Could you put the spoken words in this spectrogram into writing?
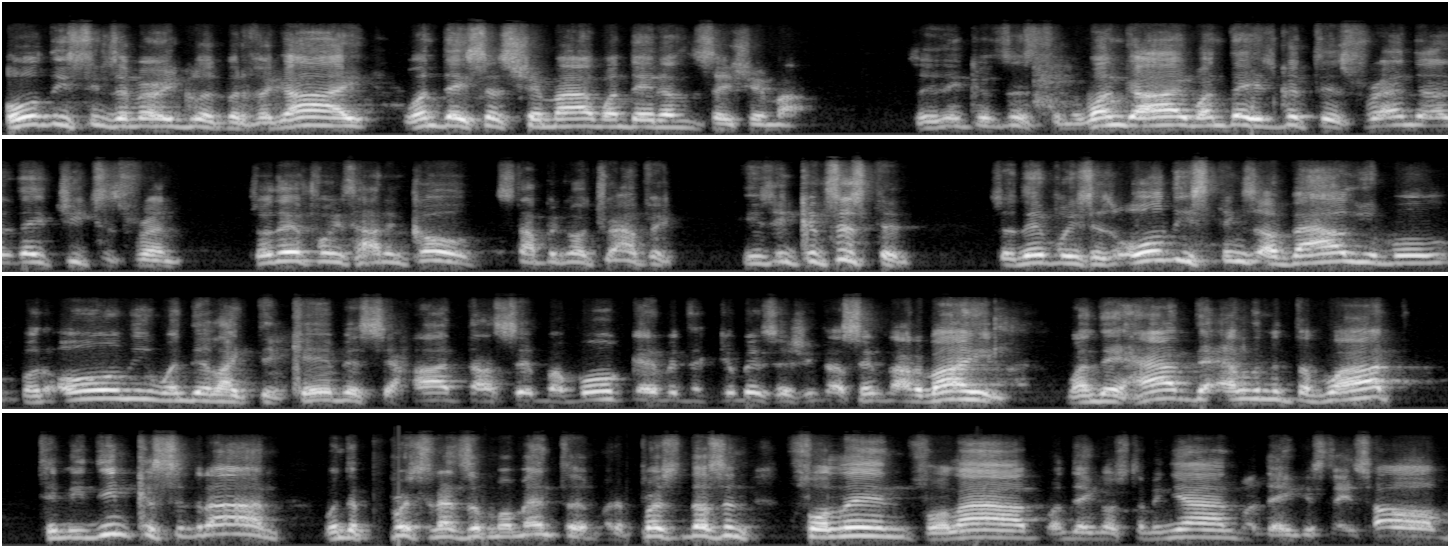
all these things are very good. But if a guy one day says Shema, one day doesn't say Shema. So he's inconsistent. One guy, one day he's good to his friend, the other day cheats his friend. So therefore he's hot and cold, stopping all traffic. He's inconsistent. So therefore he says all these things are valuable, but only when they're like the when they have the element of what? Timidim kesidran when the person has a momentum, when the person doesn't fall in, fall out, one day he goes to Minyan, one day he stays home,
